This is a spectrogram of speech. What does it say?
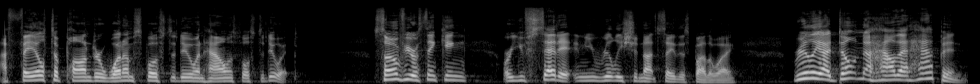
I fail to ponder what I'm supposed to do and how I'm supposed to do it. Some of you are thinking, or you've said it, and you really should not say this, by the way. Really, I don't know how that happened.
